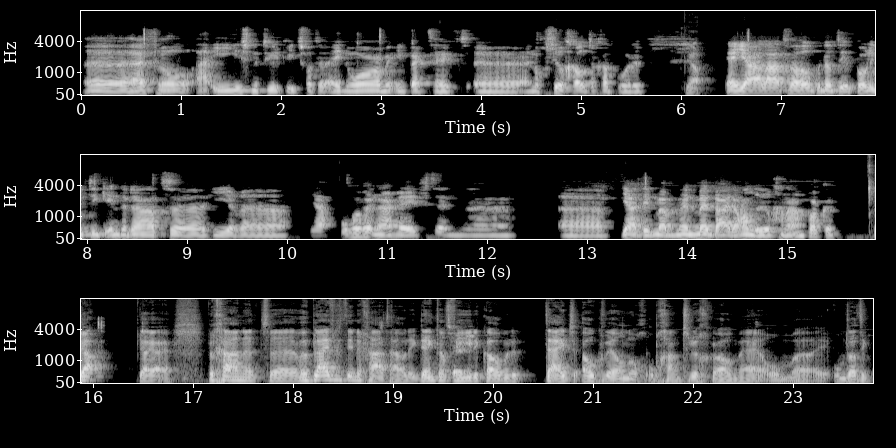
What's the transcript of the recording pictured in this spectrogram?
Uh, vooral AI is natuurlijk iets wat een enorme impact heeft uh, en nog veel groter gaat worden. Ja. En ja, laten we hopen dat de politiek inderdaad uh, hier ja, oren naar heeft en ja, dit met, met, met beide handen wil gaan aanpakken. Ja, Ja, ja, ja. We, gaan het, uh, we blijven het in de gaten houden. Ik denk dat we hier de komende tijd ook wel nog op gaan terugkomen. Hè? Om, uh, omdat ik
